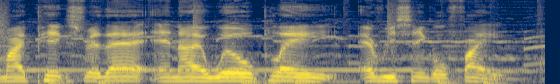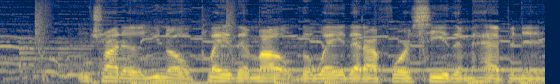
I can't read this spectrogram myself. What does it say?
my picks for that and I will play every single fight and try to, you know, play them out the way that I foresee them happening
